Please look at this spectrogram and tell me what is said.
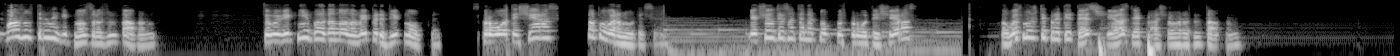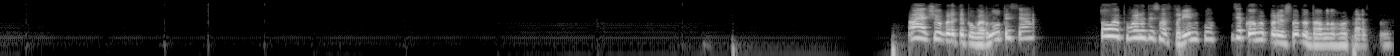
вас зустріне вікно з результатами. В цьому вікні буде дано на вибір дві кнопки спробувати ще раз та повернутися. Якщо натиснути на кнопку спробувати ще раз, то ви зможете пройти тест ще раз для кращого результату. А якщо оберете повернутися, то ви повернетесь на сторінку, з якої ви перейшли до даного тесту.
